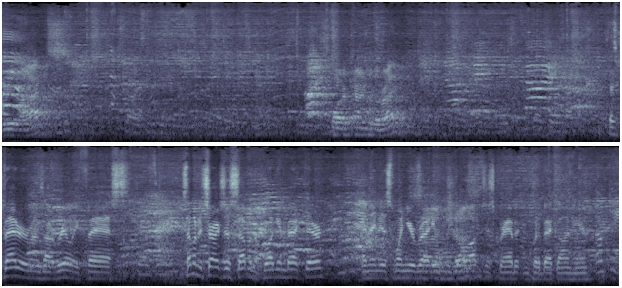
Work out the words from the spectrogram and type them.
Relax. Quarter turn to the right. This battery runs out really fast. So I'm gonna charge this up with a plug-in back there, and then just when you're ready, when we go up, just grab it and put it back on here. Okay.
